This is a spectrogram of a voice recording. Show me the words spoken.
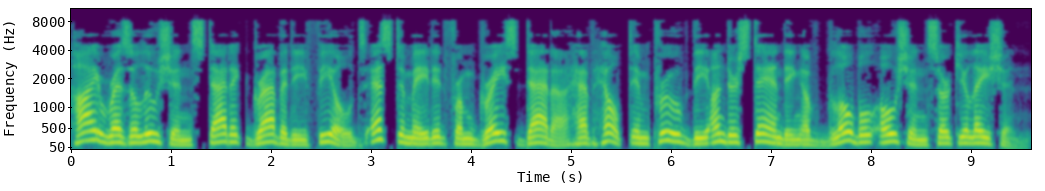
High-resolution static gravity fields estimated from GRACE data have helped improve the understanding of global ocean circulation.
